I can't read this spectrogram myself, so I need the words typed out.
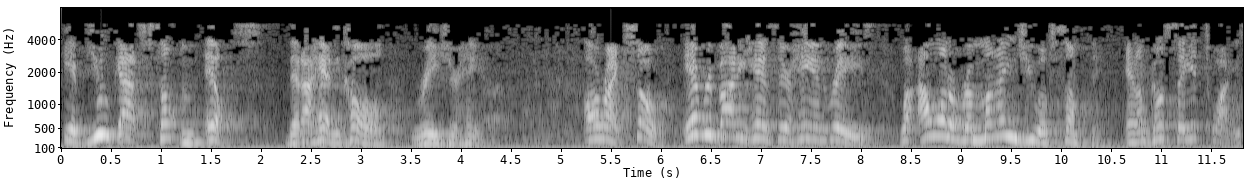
If you've got something else that I hadn't called, raise your hand. All right, so everybody has their hand raised. Well, I want to remind you of something, and I'm going to say it twice.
